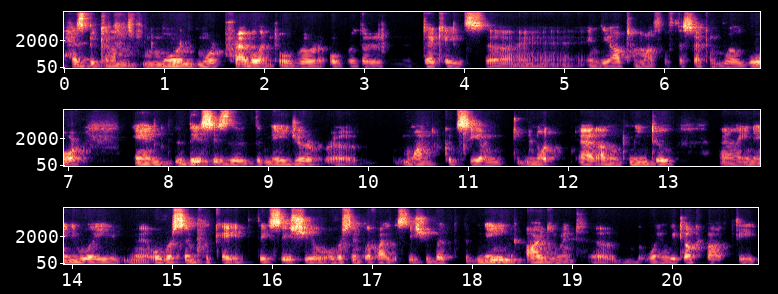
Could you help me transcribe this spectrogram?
has become more and more prevalent over over the decades uh, in the aftermath of the Second World War. And this is the, the major, uh, one could see, mean, not, I don't mean to uh, in any way uh, oversimplify this issue, oversimplify this issue, but the main argument uh, when we talk about the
